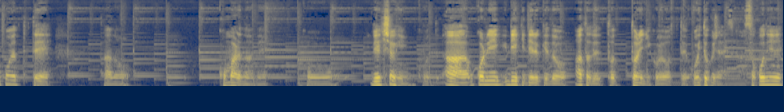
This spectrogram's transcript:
こうやってて、あの、困るのはね、こう、利益商品、こう、ああ、これ利益出るけど、後でと取りに来ようって置いとくじゃないですか。そこで、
